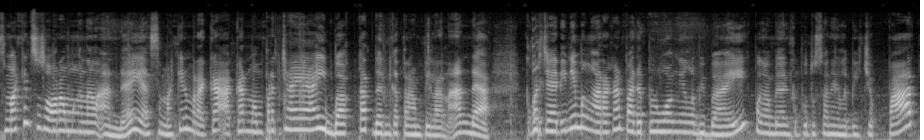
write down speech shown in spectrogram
semakin seseorang mengenal Anda ya, semakin mereka akan mempercayai bakat dan keterampilan Anda. Kepercayaan ini mengarahkan pada peluang yang lebih baik, pengambilan keputusan yang lebih cepat,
